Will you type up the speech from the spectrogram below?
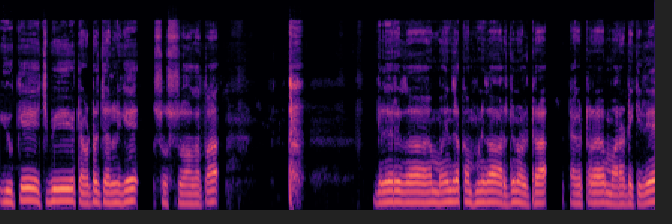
U K H B tractor ಚಾನಲ್ಗೆ ಸುಸ್ವಾಗತ. ಗೆಳೆಯರಿದ ಮಹೇಂದ್ರ ಕಂಪ್ನಿದ ಅರ್ಜುನ್ ಅಲ್ಟ್ರಾ ಟ್ರ್ಯಾಕ್ಟರ್ ಮಾರಾಟಕ್ಕಿದೆ.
